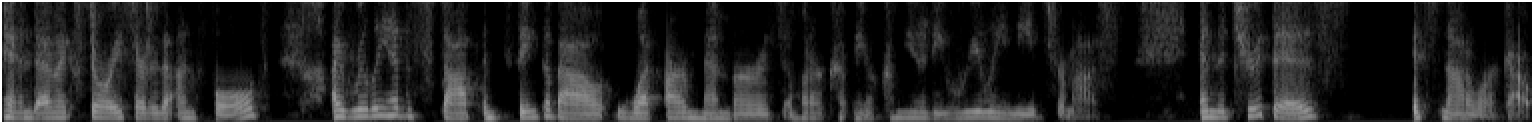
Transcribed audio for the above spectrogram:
pandemic story started to unfold, I really had to stop and think about what our members and what our, our community really needs from us. And the truth is, it's not a workout.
